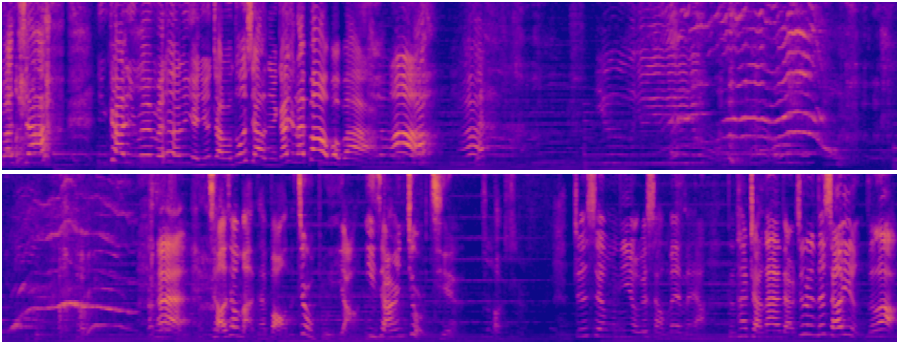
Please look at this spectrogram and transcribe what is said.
马佳，你看你妹妹，她的眼睛长得多像你，赶紧来抱抱吧！啊，来。哎，瞧瞧马家抱的，就是不一样，一家人就是亲。就是，真羡慕你有个小妹妹啊！等她长大点，就是你的小影子了。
